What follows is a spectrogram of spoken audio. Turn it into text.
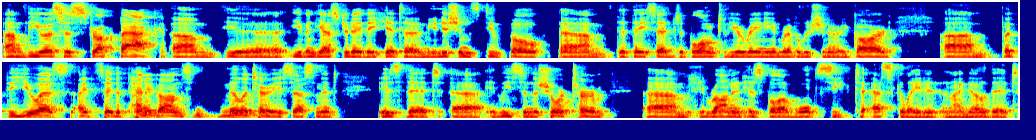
Um, the U.S. has struck back. Um, uh, even yesterday, they hit a munitions depot um, that they said belonged to the Iranian Revolutionary Guard. Um, but the U.S., I'd say the Pentagon's military assessment is that, uh, at least in the short term, um, Iran and Hezbollah won't seek to escalate it. And I know that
